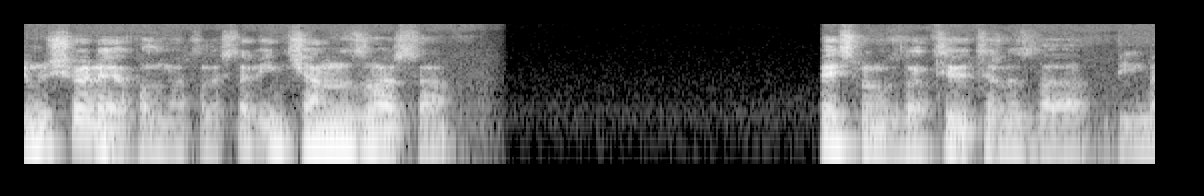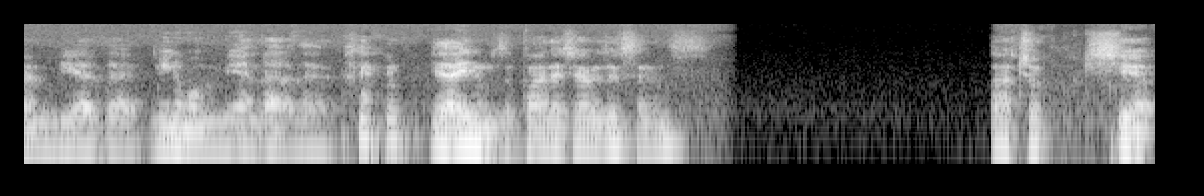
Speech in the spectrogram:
Şimdi şöyle yapalım arkadaşlar. İmkanınız varsa Facebook'unuzda, Twitter'ınızda, bilmem bir yerde, minimum bir yerlerde yayınımızı paylaşabilirseniz daha çok kişiye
